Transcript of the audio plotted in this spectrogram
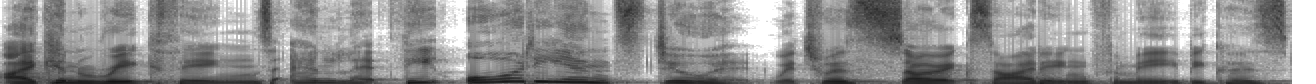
I can rig things and let the audience do it, which was so exciting for me because,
